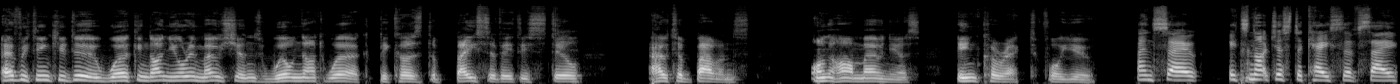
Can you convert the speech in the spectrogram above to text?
everything you do working on your emotions will not work because the base of it is still out of balance, unharmonious, incorrect for you. And so It's not just a case of saying,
